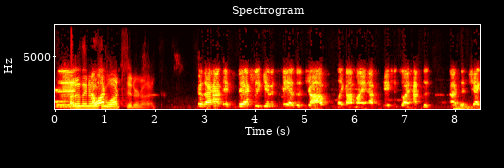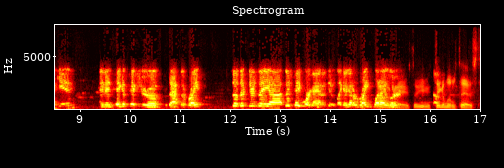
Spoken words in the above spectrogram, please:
And How do they I know if watched- you watched it or not? Because I have it. They actually give it to me as a job, like on my application. So I have to I have to check in and then take a picture of. Cause I have to write. So there, there's a uh, there's paperwork I got to do. Like I got to write what I Oh, learned. okay, So you take a little test.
